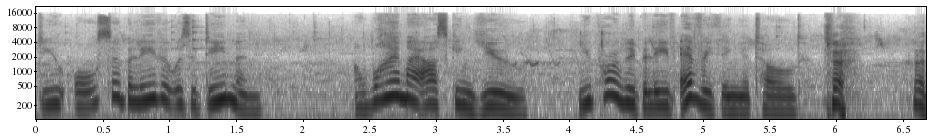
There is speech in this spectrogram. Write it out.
Do you also believe it was a demon? And why am I asking you? You probably believe everything you're told. A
